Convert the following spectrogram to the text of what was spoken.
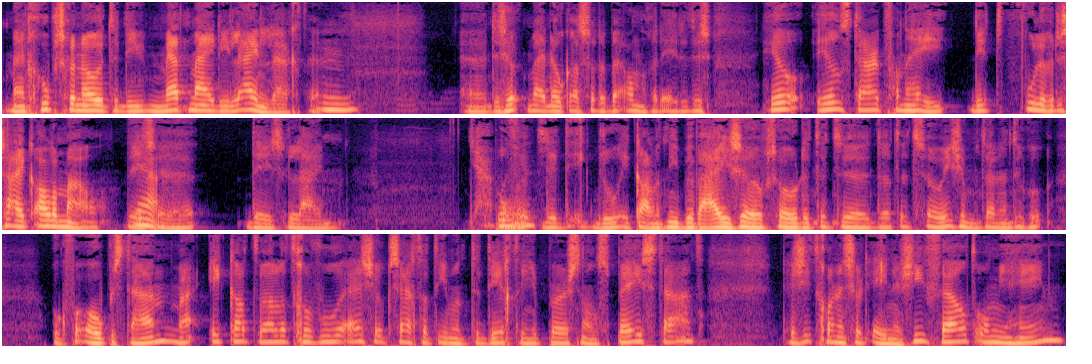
mijn groepsgenoten die met mij die lijn legden. Mm. Dus, ook- en ook als we dat bij anderen deden. Dus heel, heel sterk van, hey, dit voelen we dus eigenlijk allemaal, deze, deze lijn. Ja, of dit, ik bedoel, ik kan het niet bewijzen of zo dat het, eh, dat het zo is. Je moet daar natuurlijk ook, ook voor openstaan. Maar ik had wel het gevoel, als je ook zegt dat iemand te dicht in je personal space staat, er zit gewoon een soort energieveld om je heen.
